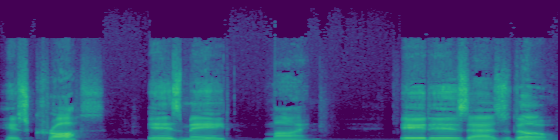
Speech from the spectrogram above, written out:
His cross is made mine. It is as though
